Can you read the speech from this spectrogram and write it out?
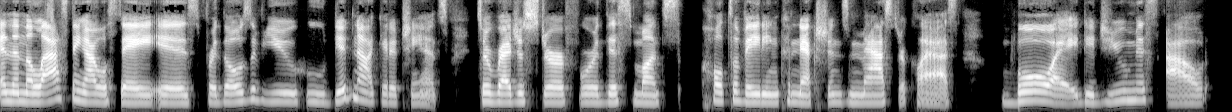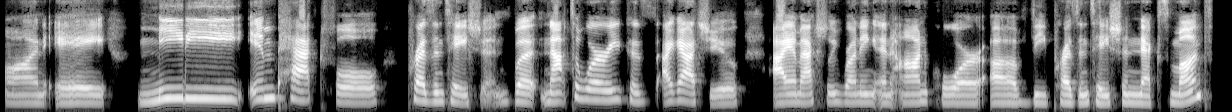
And then the last thing I will say is for those of you who did not get a chance to register for this month's Cultivating Connections Masterclass, boy, did you miss out on a meaty, impactful presentation. But not to worry, because I got you. I am actually running an encore of the presentation next month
